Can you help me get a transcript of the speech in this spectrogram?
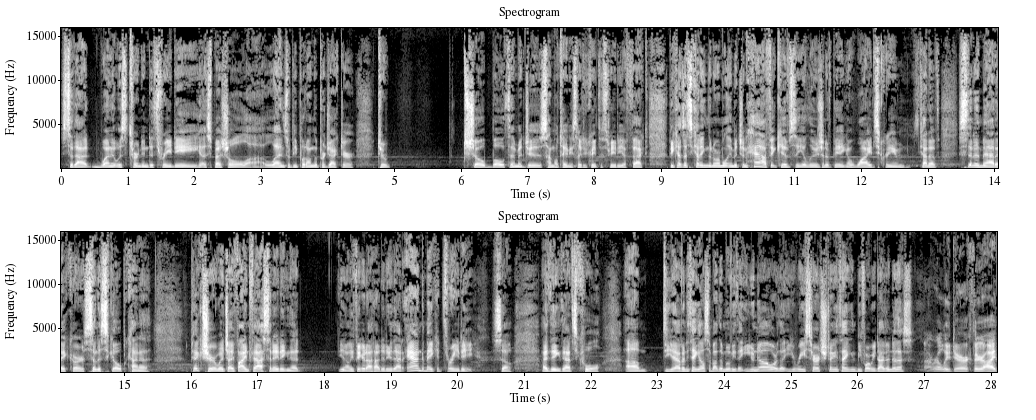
So that when it was turned into 3D, a special uh, lens would be put on the projector to show both images simultaneously to create the 3D effect. Because it's cutting the normal image in half, it gives the illusion of being a widescreen kind of cinematic or cinescope kind of picture, which I find fascinating that you know he figured out how to do that and make it 3D. So I think that's cool. Um, do you have anything else about the movie that you know or that you researched anything before we dive into this? Not really, Derek. There, I,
